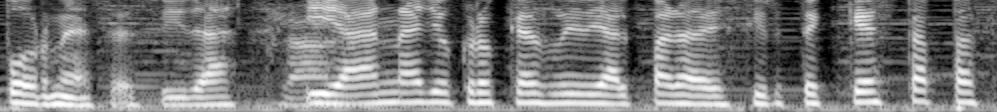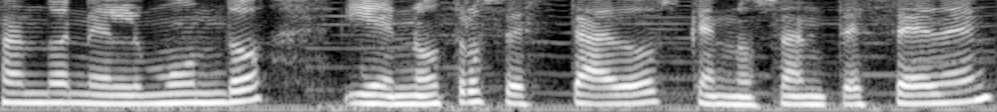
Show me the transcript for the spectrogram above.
por necesidad. Claro. Y Ana, yo creo que es lo ideal para decirte qué está pasando en el mundo y en otros estados que nos anteceden.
